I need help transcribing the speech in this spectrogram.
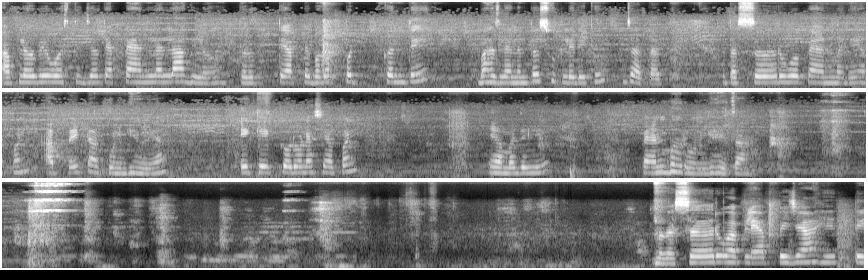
आपलं व्यवस्थित जर त्या पॅनला लागलं तर ते आप्पे बघा पटकन ते भाजल्यानंतर सुटले देखील जातात. आता सर्व पॅनमध्ये आपण आप्पे टाकून घेऊया. एक एक करून असे आपण यामध्ये हे पॅन भरून घ्यायचा. बघा सर्व आपले आप्पे जे आहेत ते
